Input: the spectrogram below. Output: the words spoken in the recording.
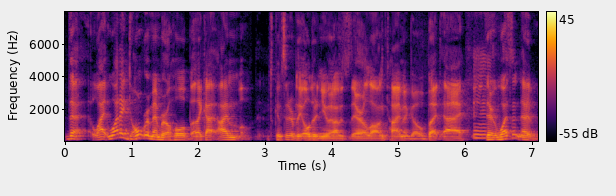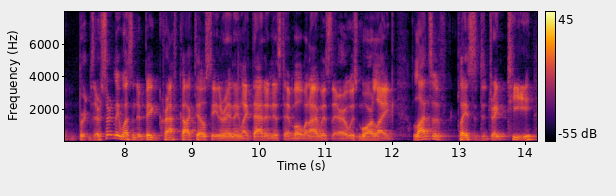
the what I don't remember a whole But like I, I'm considerably older than you and I was there a long time ago but uh, there wasn't a there certainly wasn't a big craft cocktail scene or anything like that in Istanbul when I was there it was more like lots of places to drink tea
